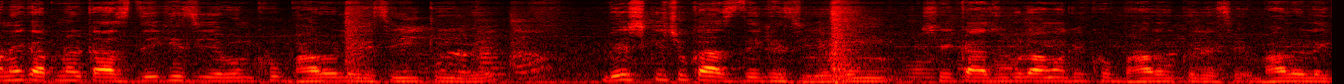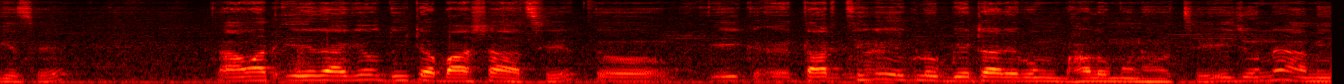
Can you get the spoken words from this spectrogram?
অনেক আপনার কাজ দেখেছি এবং খুব ভালো লেগেছে ইউটিউবে। বেশ কিছু কাজ দেখেছি এবং সেই কাজগুলো আমাকে খুব ভালো করেছে, ভালো লেগেছে। তা আমার এর আগেও দুইটা বাসা আছে, তো এই তার থেকে এগুলো বেটার এবং ভালো মনে হচ্ছে। এই জন্য আমি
